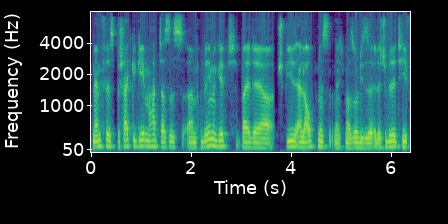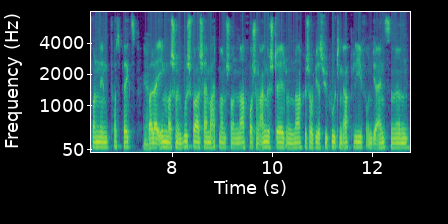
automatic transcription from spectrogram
Memphis Bescheid gegeben hat, dass es ähm, Probleme gibt bei der Spielerlaubnis, nicht mal so, diese Eligibility von den Prospects, Ja. weil da eben was schon im Busch war. Scheinbar hat man schon Nachforschung angestellt und nachgeschaut, wie das Recruiting ablief und die einzelnen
